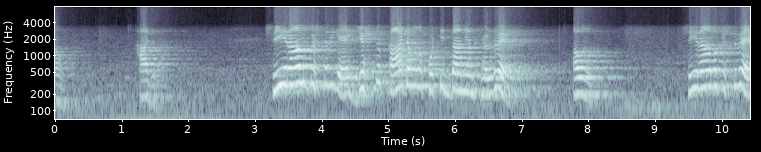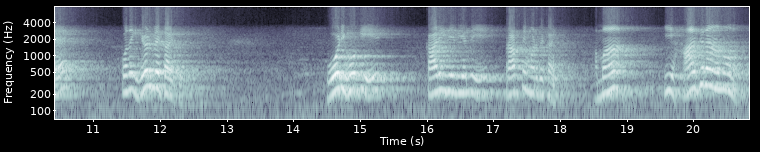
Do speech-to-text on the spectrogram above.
ಅವನು ಹಾಜರ. ಶ್ರೀರಾಮಕೃಷ್ಣರಿಗೆ ಎಷ್ಟು ಕಾಟವನ್ನು ಕೊಟ್ಟಿದ್ದಾನೆ ಅಂತ ಹೇಳಿದ್ರೆ, ಅವನು ಶ್ರೀರಾಮಕೃಷ್ಣವೇ ಕೊನೆಗೆ ಹೇಳಬೇಕಾಯ್ತು. ಓಡಿ ಹೋಗಿ ಕಾಳಿದೇವಿಯಲ್ಲಿ ಪ್ರಾರ್ಥನೆ ಮಾಡಬೇಕಾಯ್ತು. ಅಮ್ಮ, ಈ ಹಾಜರ ಅನ್ನೋನು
